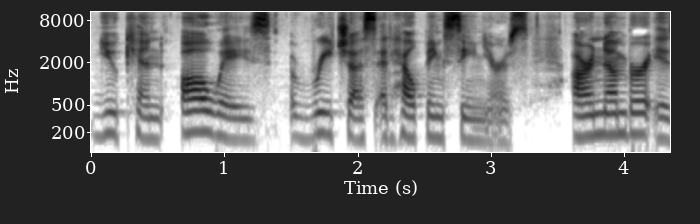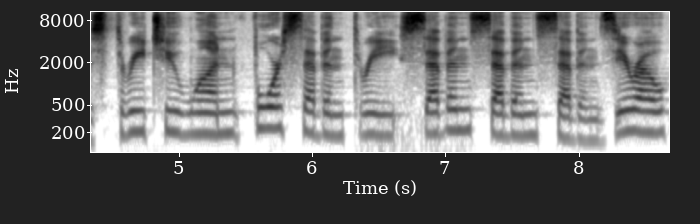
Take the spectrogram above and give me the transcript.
you can always reach us at Helping Seniors. Our number is 321 473 7770.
